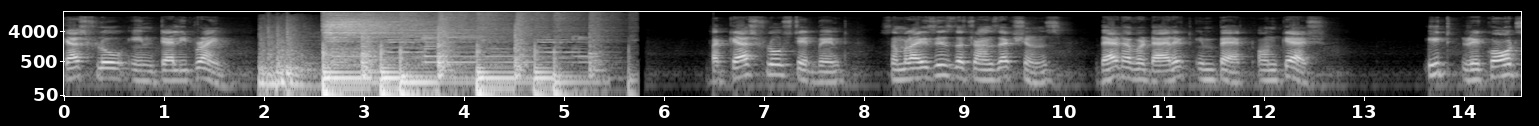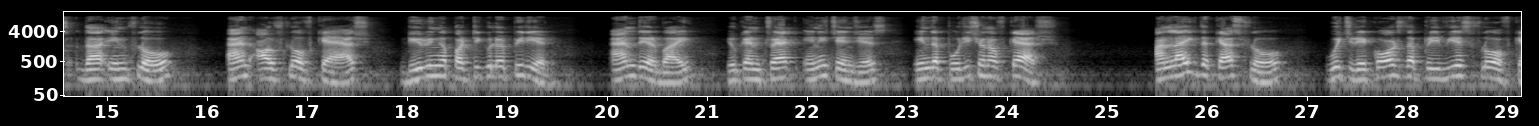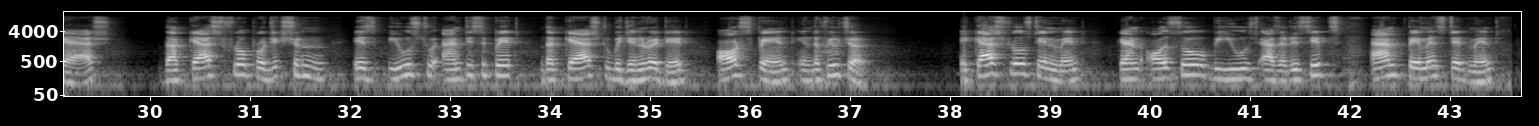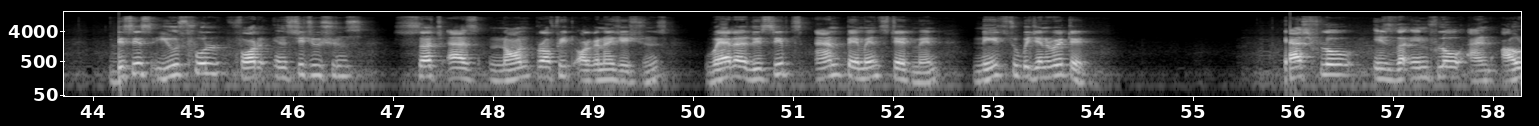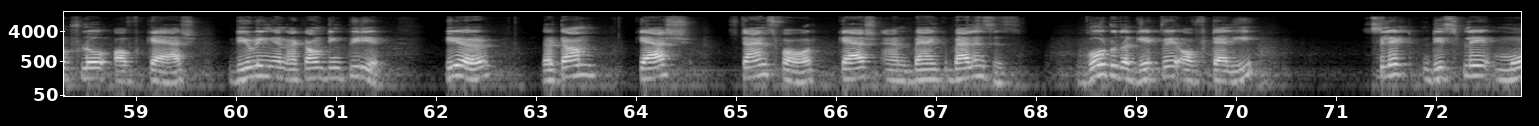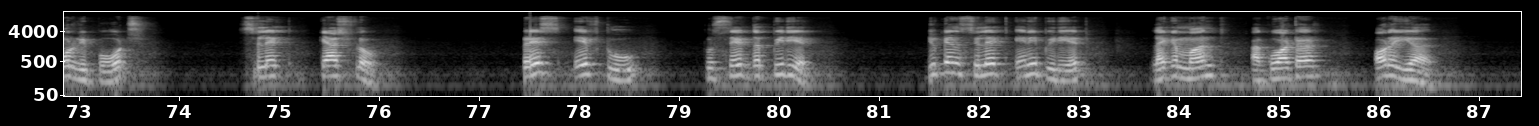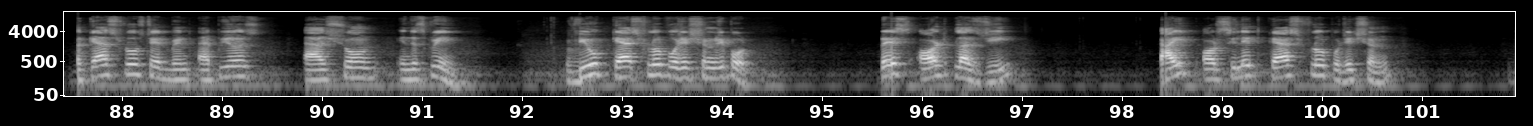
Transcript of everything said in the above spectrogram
cash flow in Tally Prime. The cash flow statement summarizes the transactions that have a direct impact on cash. It records the inflow and outflow of cash during a particular period and thereby you can track any changes in the position of cash. Unlike the cash flow, which records the previous flow of cash, the cash flow projection is used to anticipate the cash to be generated or spent in the future. A cash flow statement can also be used as a receipts and payment statement. This is useful for institutions such as non-profit organizations where a receipts and payment statement needs to be generated. Cash flow is the inflow and outflow of cash during an accounting period. Here, the term cash stands for cash and bank balances. Go to the gateway of Tally, select display more reports, select cash flow. Press F2 to set the period. You can select any period like a month, a quarter or a year. The cash flow statement appears as shown in the screen. View cash flow projection report. Press Alt plus G. Type or select cash flow projection.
